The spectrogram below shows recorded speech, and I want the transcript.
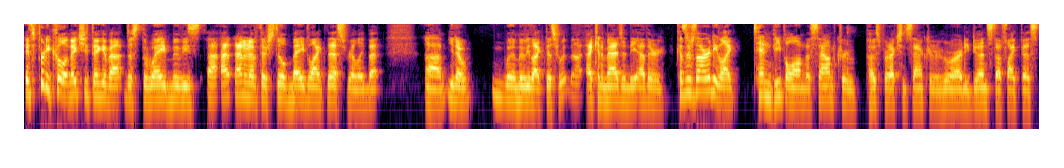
it's pretty cool. It makes you think about just the way movies. Uh, I, I don't know if they're still made like this, really, but um, you know, with a movie like this, I can imagine the other because there's already like ten people on the sound crew, post production sound crew, who are already doing stuff like this,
